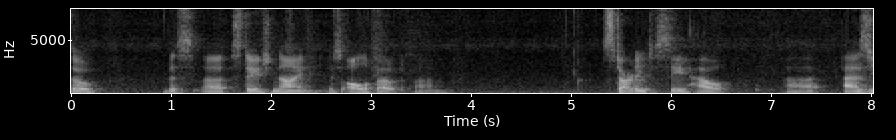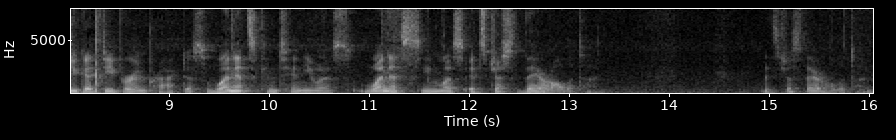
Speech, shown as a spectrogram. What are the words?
So, this uh, stage nine is all about um, starting to see how, uh, as you get deeper in practice, when it's continuous, when it's seamless, it's just there all the time. It's just there all the time.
